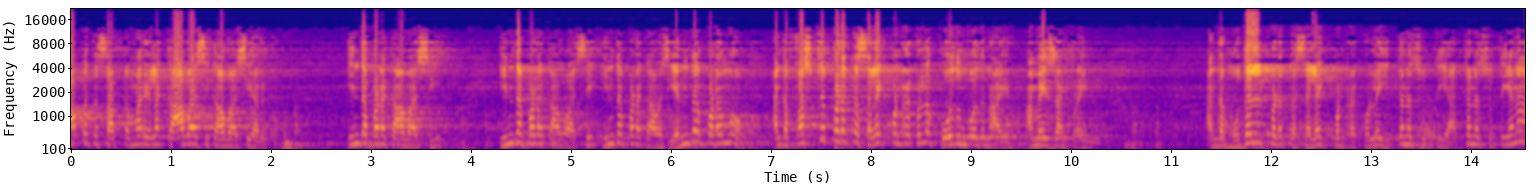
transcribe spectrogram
ஆப்பத்தை சாப்பிட்ட மாதிரி எல்லாம் காவாசி காவாசியாக இருக்கும். இந்த படம் காவாசி இந்த படம் காவாசி இந்த படம் காவாசி. எந்த படமும் அந்த ஃபர்ஸ்ட் படத்தை செலக்ட் பண்ணுறக்குள்ளே போதும் போதுன்னு ஆயிரும். அமேசான் பிரைம் அந்த முதல் படத்தை செலக்ட் பண்றதுக்குள்ள இத்தனை சுத்தி அத்தனை சுத்தி. ஏன்னா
